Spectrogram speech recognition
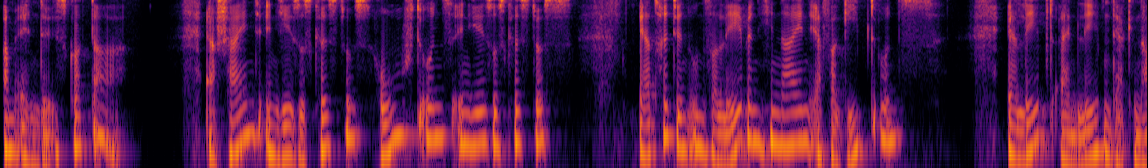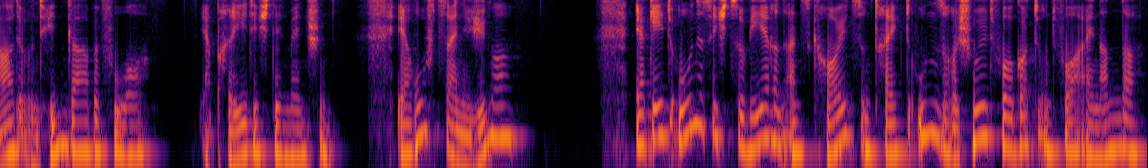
Am Ende ist Gott da. Er scheint in Jesus Christus, ruft uns in Jesus Christus, er tritt in unser Leben hinein, er vergibt uns, er lebt ein Leben der Gnade und Hingabe vor, er predigt den Menschen, er ruft seine Jünger, er geht ohne sich zu wehren ans Kreuz und trägt unsere Schuld vor Gott und voreinander.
